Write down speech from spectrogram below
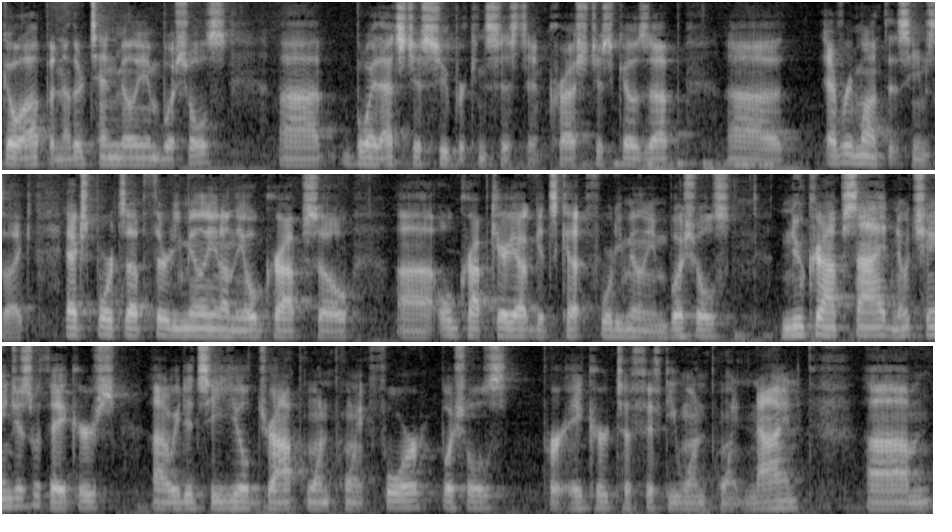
go up another 10 million bushels. Uh, boy, that's just super consistent. Crush just goes up uh, every month, it seems like. Exports up 30 million on the old crop, so uh, old crop carryout gets cut 40 million bushels. New crop side, no changes with acres. Uh, we did see yield drop 1.4 bushels per acre to 51.9. Um,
